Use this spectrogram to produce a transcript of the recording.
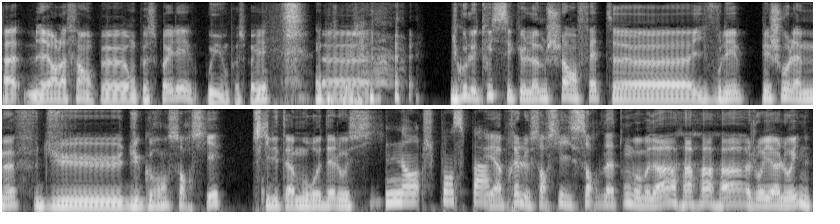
Ah, D'ailleurs, la fin, on peut, on peut spoiler Oui, on peut spoiler. On peut Euh, spoiler. du coup, le twist, c'est que l'homme chat, en fait, euh, il voulait pécho la meuf du, du grand sorcier, parce qu'il était amoureux d'elle aussi. Non, je pense pas. Et après, le sorcier, il sort de la tombe en mode Ah ah ah ah, joyeux Halloween.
